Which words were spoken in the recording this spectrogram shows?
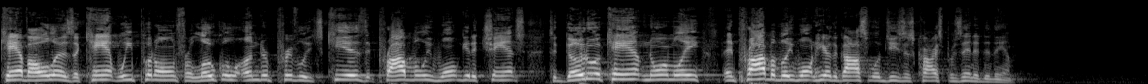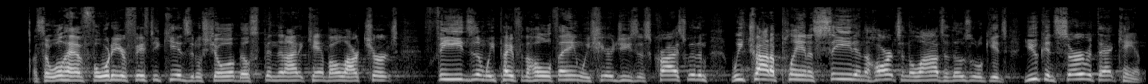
Camp Viola is a camp we put on for local underprivileged kids that probably won't get a chance to go to a camp normally and probably won't hear the gospel of Jesus Christ presented to them. So we'll have 40 or 50 kids that'll show up. They'll spend the night at Camp Viola. Our church feeds them. We pay for the whole thing. We share Jesus Christ with them. We try to plant a seed in the hearts and the lives of those little kids. You can serve at that camp.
